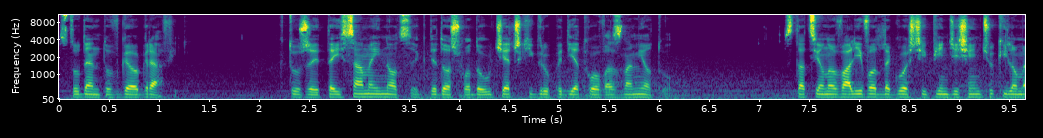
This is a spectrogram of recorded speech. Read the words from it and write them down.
studentów geografii, którzy tej samej nocy, gdy doszło do ucieczki grupy Diatłowa z namiotu, stacjonowali w odległości 50 km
